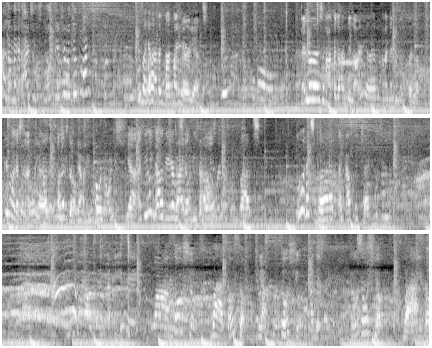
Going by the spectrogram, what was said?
I love like an actual school teacher with this one. It's like I haven't done my hair yet. Hello sa mga taga Candelaria, mga nanonood pala. Okay, mga not club. Oh, let's go. Yeah. Oh? Yeah, I feel like the elevator would still be full, but... Ooh, that's good. I have to check. Wow, so shook. Wow, so shook. Yeah, so shook. And then, So shook. Wow, so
